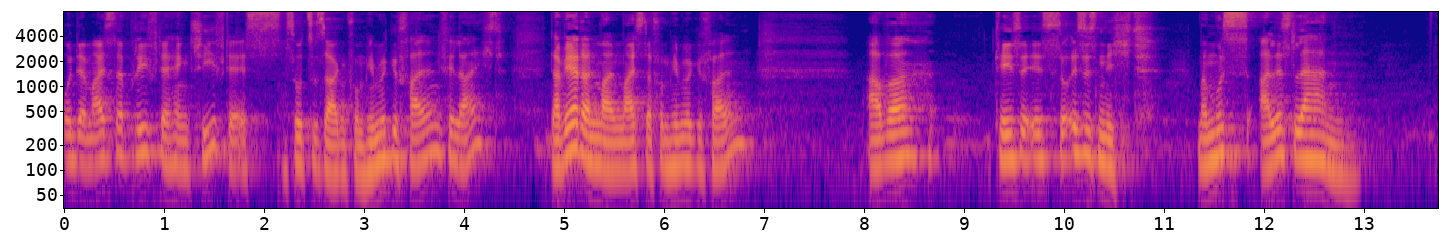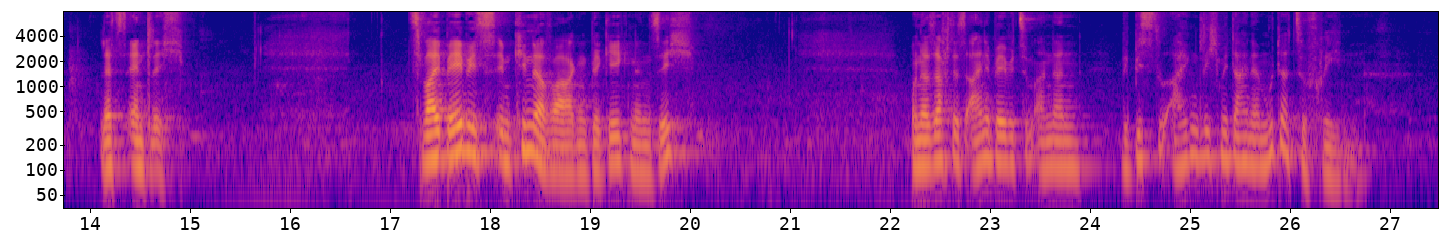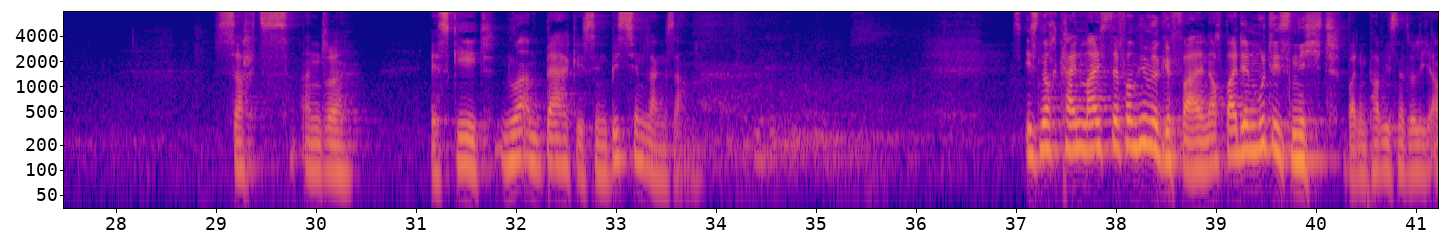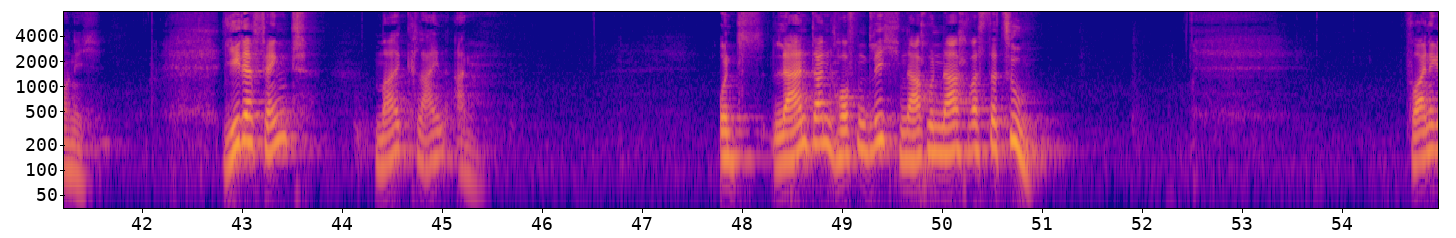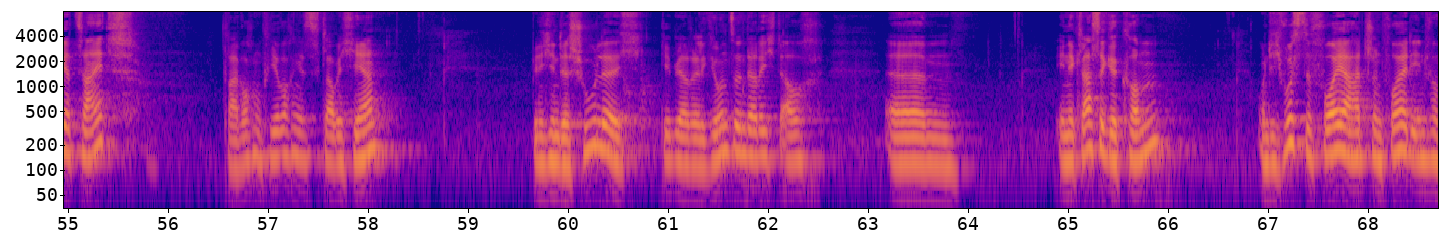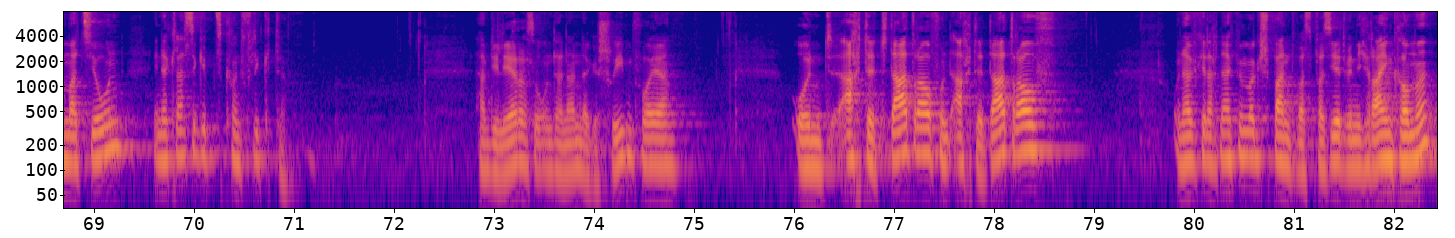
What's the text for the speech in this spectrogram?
Und der Meisterbrief, der hängt schief, der ist sozusagen vom Himmel gefallen vielleicht. Da wäre dann mal ein Meister vom Himmel gefallen. Aber These ist, so ist es nicht. Man muss alles lernen. Letztendlich. Zwei Babys im Kinderwagen begegnen sich und da sagt das eine Baby zum anderen, wie bist du eigentlich mit deiner Mutter zufrieden? Sagt das andere, es geht, nur am Berg ist ein bisschen langsam. Es ist noch kein Meister vom Himmel gefallen, auch bei den Muttis nicht, bei den Papis natürlich auch nicht. Jeder fängt mal klein an und lernt dann hoffentlich nach und nach was dazu. Vor einiger Zeit, drei Wochen, vier Wochen ist es, glaube ich, her, bin ich in der Schule, ich gebe ja Religionsunterricht auch, ähm, in eine Klasse gekommen und ich wusste vorher, hat schon vorher die Information, in der Klasse gibt es Konflikte. Haben die Lehrer so untereinander geschrieben vorher und achtet da drauf und achtet da drauf. Und habe ich gedacht, na, ich bin mal gespannt, was passiert, wenn ich reinkomme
